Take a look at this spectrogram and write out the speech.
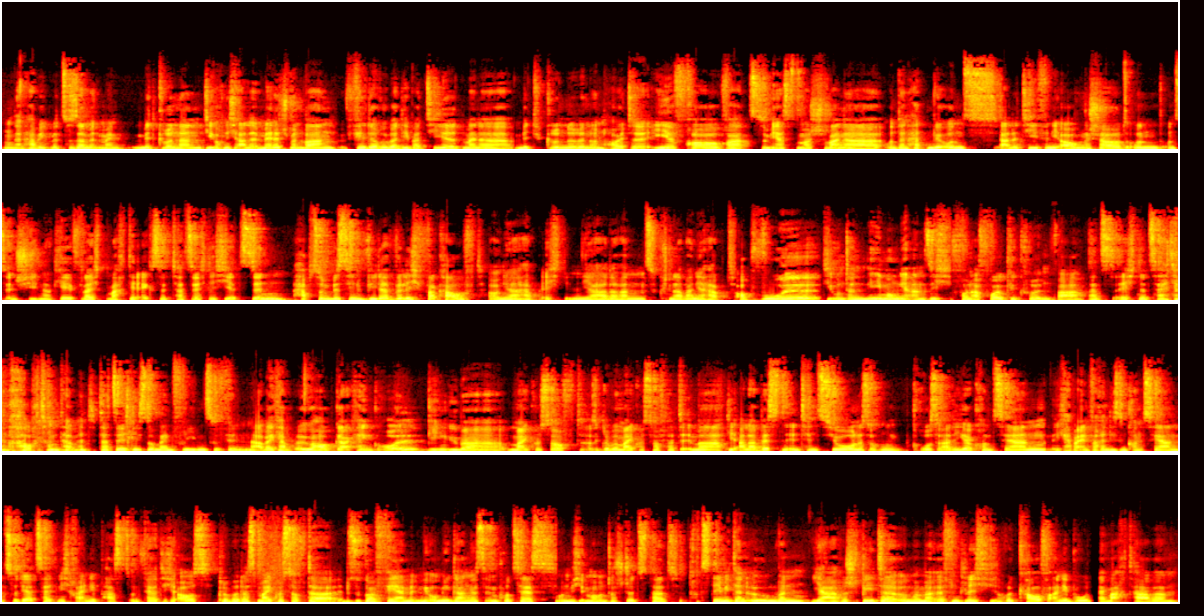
Und dann habe ich mit, zusammen mit meinen Mitgründern, die auch nicht alle im Management waren, viel darüber debattiert. Meine Mitgründerin und heute Ehefrau war zum ersten Mal schwanger und dann hatten wir uns alle tief tief in die Augen geschaut und uns entschieden, okay, vielleicht macht der Exit tatsächlich jetzt Sinn. Hab so ein bisschen widerwillig verkauft und ja, hab echt ein Jahr daran zu knabbern gehabt. Obwohl die Unternehmung ja an sich von Erfolg gekrönt war, hat es echt eine Zeit gebraucht, um damit tatsächlich so meinen Frieden zu finden. Aber ich habe überhaupt gar keinen Groll gegenüber Microsoft. Also ich glaube, Microsoft hatte immer die allerbesten Intentionen, ist auch ein großartiger Konzern. Ich habe einfach in diesen Konzern zu der Zeit nicht reingepasst und fertig aus. Ich glaube, dass Microsoft da super fair mit mir umgegangen ist im Prozess und mich immer unterstützt hat. Trotzdem ich dann irgendwann Jahre später irgendwann mal öffentlich Rückkaufangebot gemacht habe,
